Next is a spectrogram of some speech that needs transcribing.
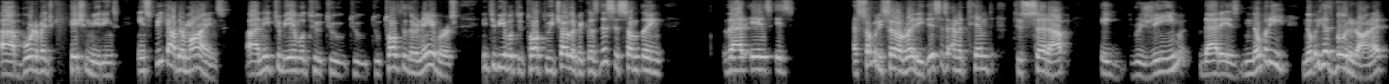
uh, Board of Education meetings and speak out their minds, uh, need to be able to, to, to, to talk to their neighbors, need to be able to talk to each other because this is something that is, is as somebody said already, this is an attempt to set up a regime that is nobody nobody has voted on it.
